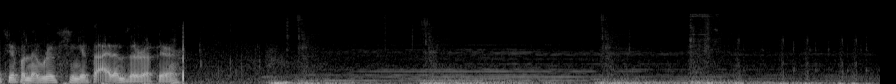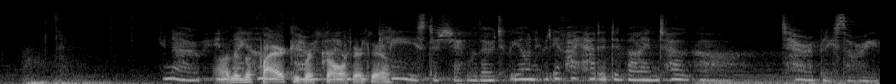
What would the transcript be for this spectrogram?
Put you up on the roof so you can get the items that are up here. You know, in Oh, there's my a firekeeper home, stall I up would here, be too. pleased to share, although to be honest, but if I had a divine toe, oh, terribly sorry.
